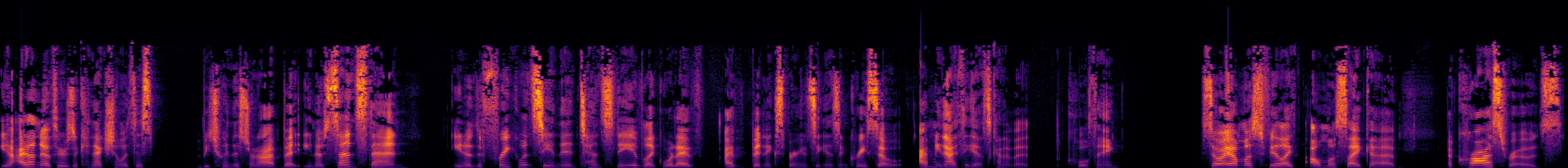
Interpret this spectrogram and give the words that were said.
You know, I don't know if there's a connection with this between this or not, but you know, since then, you know, the frequency and the intensity of like what I've I've been experiencing has increased. So I mean, I think that's kind of a cool thing. So I almost feel like almost like a a crossroads.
